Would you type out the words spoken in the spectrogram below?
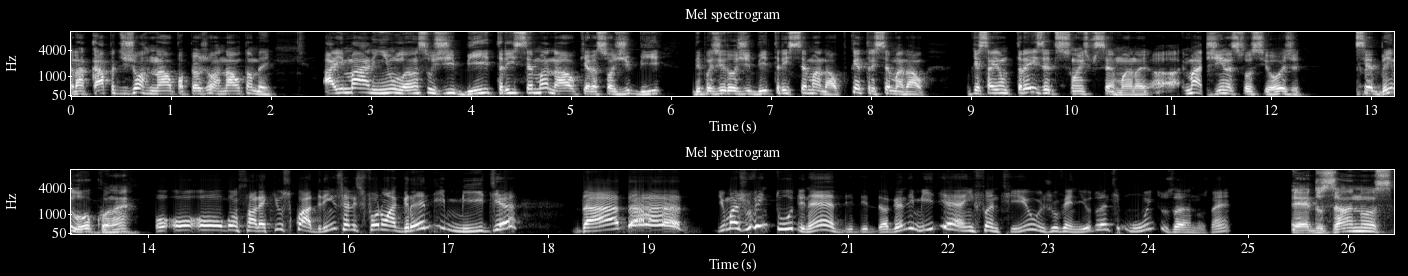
era uma capa de jornal, papel jornal também. Aí Marinho lança o gibi trissemanal, que era só gibi, depois virou gibi trissemanal. Por que trissemanal? Porque saíam três edições por semana. Ah, imagina se fosse hoje. Isso é bem louco, né? Ô, ô, ô, Gonçalo, é que os quadrinhos eles foram a grande mídia da, da de uma juventude, né? De, de, da grande mídia infantil, juvenil, durante muitos anos, né? É, dos anos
